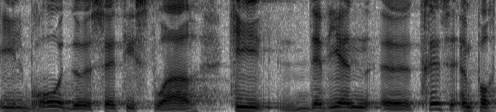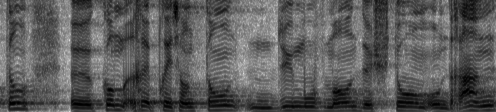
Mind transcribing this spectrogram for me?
il brode cette histoire qui devienne euh, très important comme représentant du mouvement de Sturm und Drang,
